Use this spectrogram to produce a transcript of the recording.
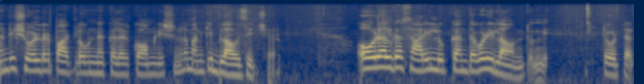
అంటే షోల్డర్ పార్ట్లో ఉన్న కలర్ కాంబినేషన్లో మనకి బ్లౌజ్ ఇచ్చారు. ఓవరాల్గా సారీ లుక్ అంతా కూడా ఇలా ఉంటుంది. టోటల్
